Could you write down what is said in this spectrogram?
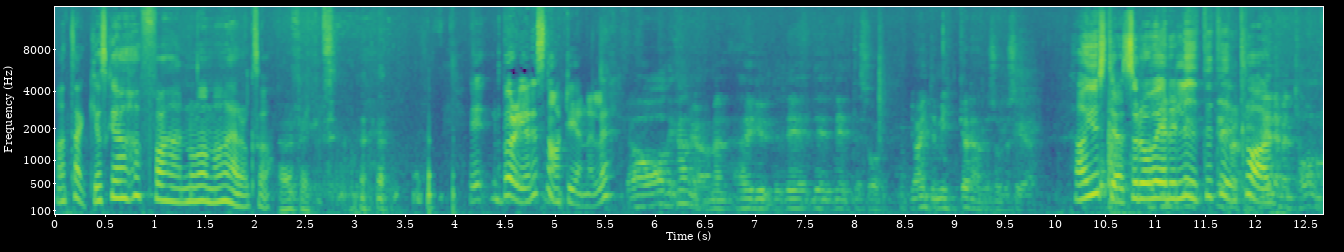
Ja, tack, jag ska haffa någon annan här också. Perfekt. Eh, börjar det snart igen eller? Ja, det kan du göra, men herregud, det, det, det är inte så. Jag är inte mickad ännu som du ser. Ja, just det, så då är det lite tid kvar. Nej, men ta någon.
